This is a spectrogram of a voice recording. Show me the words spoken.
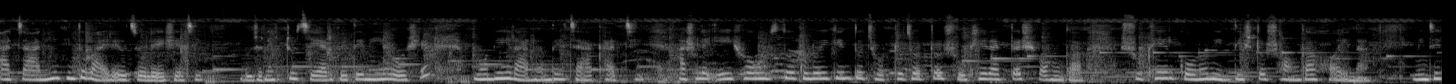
আর চা নিয়ে কিন্তু বাইরেও চলে এসেছি। দুজনে একটু চেয়ার পেতে নিয়ে বসে মনের আনন্দে চা খাচ্ছি। আসলে এই সমস্তগুলোই কিন্তু ছোট্ট ছোট্ট সুখের একটা সংজ্ঞা। সুখের কোনো নির্দিষ্ট সংজ্ঞা হয় না। নিজের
